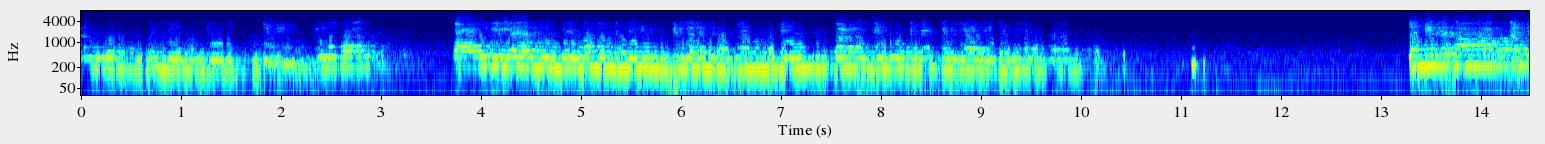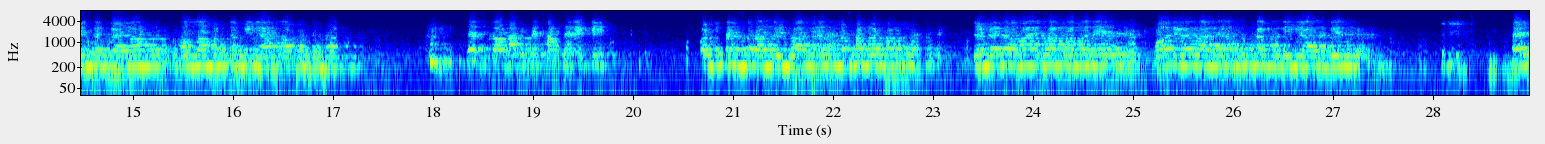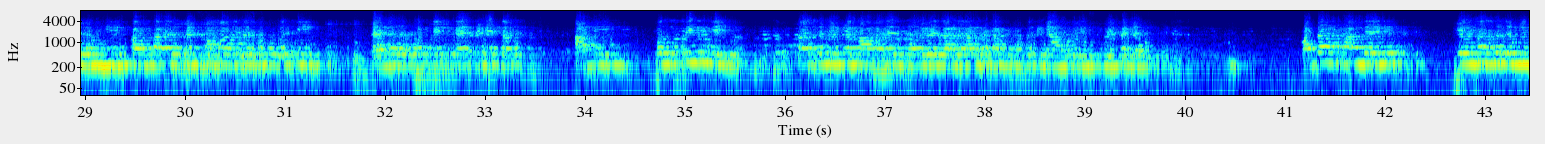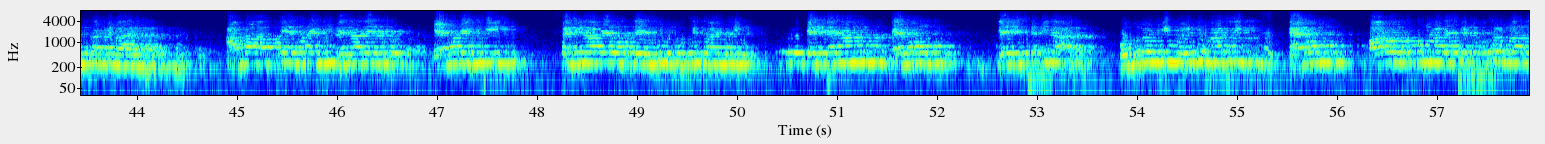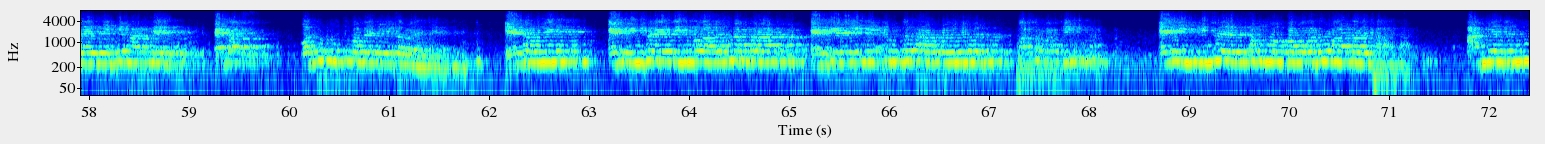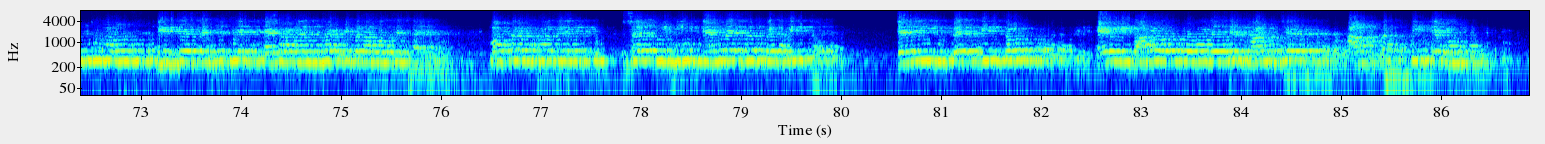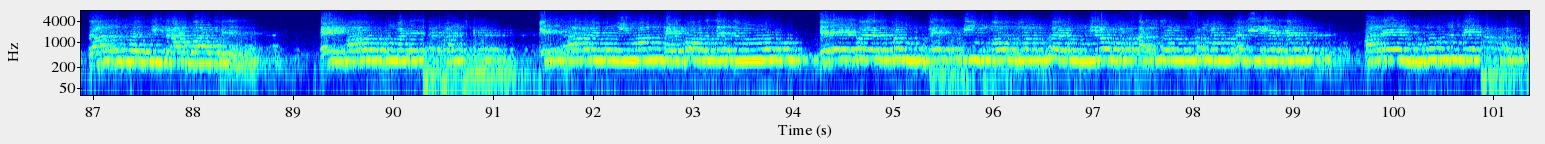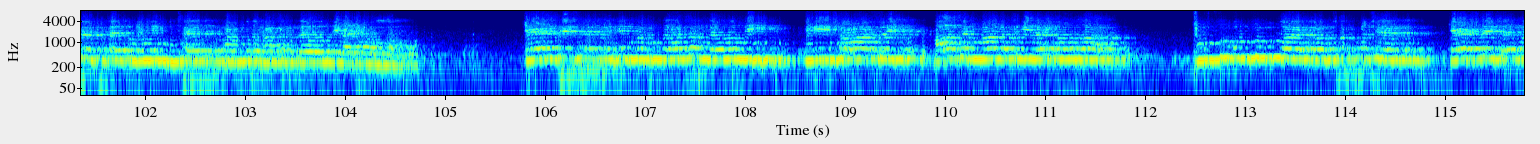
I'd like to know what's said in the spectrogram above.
أعوذ بالله من الشيطان الرجيم بسم الله الرحمن الرحيم لا تشركوا بحق الله جميعا ज़मीन तकावा ज़मीन तक बैठा अल्लाह पर तमीन अल्लाह पर तका दस कामा के सामने रखे और दस सलाम के बाद में हम सब लोग ज़मीन हमारे साथ हमारे मौलवी राजा सब का दिया आज के সমাজের সম্পত্তি এদের উপস্থিত নেতৃত্ব আমি প্রত্যেককে সাথে আমাদের পরিবার রাজা সুখাম দিয়ে আমাদের জানাচ্ছি আপনার সামনে কেউ সাথে মিথ্যাকে বাইরে আমরা আজকে এমন একটি ব্যানারে এমন একটি সেমিনারের মধ্যে উপস্থিত হয়েছি। যে ব্যানার এবং যে সেমিনার ঐতিহাসিক এবং ভারত উপমহাদেশের মুসলমানদের ইতিহাসে একটা অদ্ভুতভাবে জড়িত রয়েছে। এ কারণে এই বিষয়ে দীর্ঘ আলোচনা করা একটি যোগ্য থাকা প্রয়োজন, পাশাপাশি এই বিষয়ের সম্মুখ অবগত হওয়া দরকার। আমি একজন সুস্থ মানুষ, নির্দেশ এসেছে একারণে দু চারটি কথা বলতে চাই। মক্কার মহাদের শৈলী এমন একজন ব্যক্তিত্ব যেই ব্যক্তিত্ব, এই ভারত উপমহাদেশের মানুষের আধ্যাত্মিক এবং রাজনৈতিক রাহবার ছিলেন। এই ভারত উপমহাদেশের মানুষের ইসলাম এবং ইমান হেফাজতের জন্য যে কয়েকজন ব্যক্তি অত্যন্ত এবং കേട്ടിട്ടില്ല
